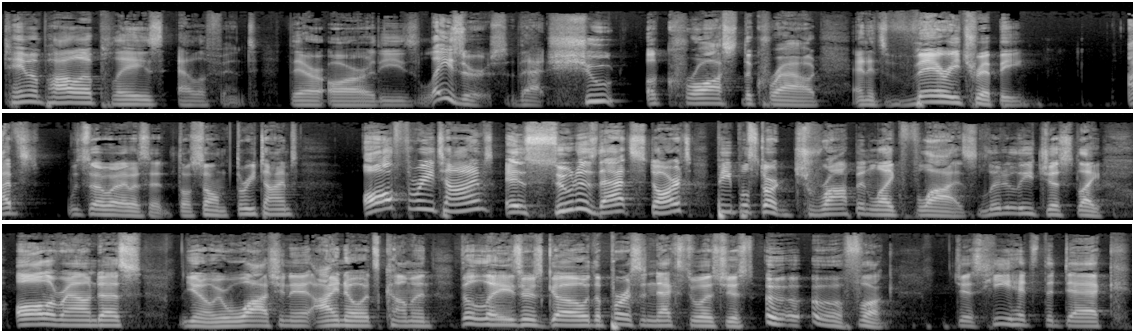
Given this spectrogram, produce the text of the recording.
Tame Impala plays Elephant, there are these lasers that shoot across the crowd, and it's very trippy. I've so what I said, saw them three times. All three times, as soon as that starts, people start dropping like flies. Literally, just like all around us. You know, you're watching it. I know it's coming. The lasers go. The person next to us just, uh, uh, fuck. Just he hits the deck.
